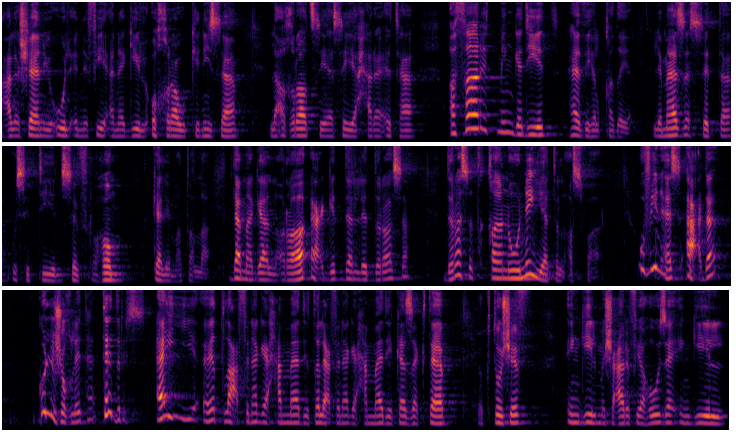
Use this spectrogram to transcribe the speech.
علشان يقول إن في أناجيل أخرى وكنيسة لأغراض سياسية حرقتها أثارت من جديد هذه القضية. لماذا الستة وستين سفر هم كلمة الله؟ ده مجال رائع جدا للدراسة دراسة قانونية الأصفار وفي ناس قاعدة كل شغلتها تدرس. أي يطلع في نجي حمادي طلع في نجي حمادي كذا كتاب اكتشف إنجيل مش عارف يهوذا إنجيل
